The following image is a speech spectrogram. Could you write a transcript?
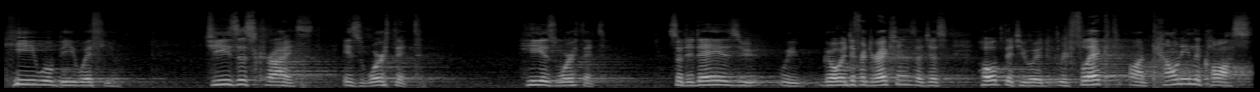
He will be with you. Jesus Christ is worth it. He is worth it. So today, as you, we go in different directions, I just hope that you would reflect on counting the cost.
